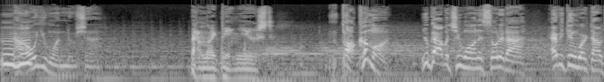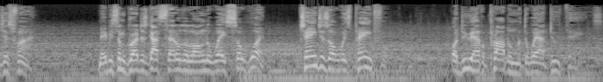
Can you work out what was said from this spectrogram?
Now mm-hmm. I owe you one, new shine. I don't like being used. Oh, come on. You got what you wanted, so did I. Everything worked out just fine. Maybe some grudges got settled along the way, so what? Change is always painful. Or do you have a problem with the way I do things?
